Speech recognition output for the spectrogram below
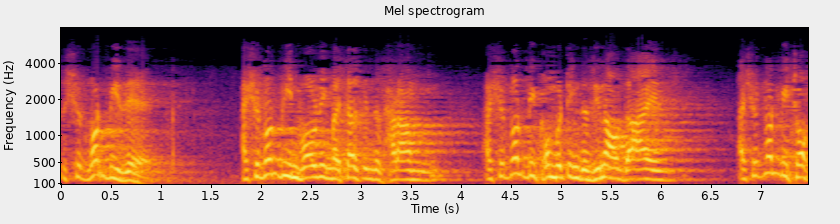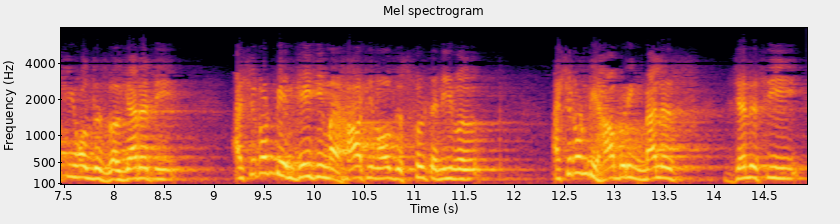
This should not be there. I should not be involving myself in this haram. I should not be committing the zina of the eyes. I should not be talking all this vulgarity. I should not be engaging my heart in all this filth and evil. I should not be harboring malice, jealousy.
